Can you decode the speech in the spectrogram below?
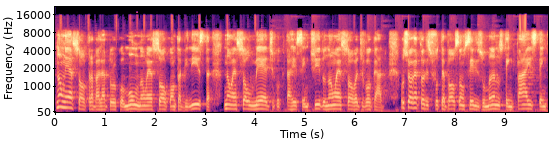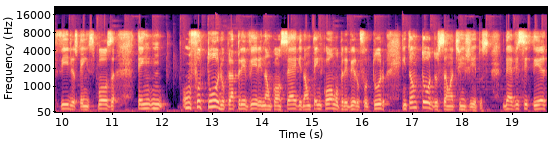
Não é só o trabalhador comum, não é só o contabilista, não é só o médico que está ressentido, não é só o advogado. Os jogadores de futebol são seres humanos, têm pais, têm filhos, têm esposa, têm um futuro para prever e não consegue, não tem como prever o futuro, então todos são atingidos. Deve-se ter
